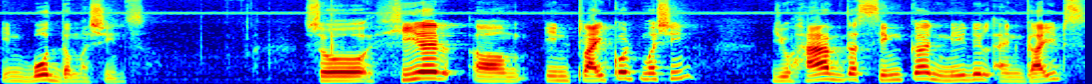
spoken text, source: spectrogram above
in both the machines. So, here um, in tricot machine you have the sinker, needle and guides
